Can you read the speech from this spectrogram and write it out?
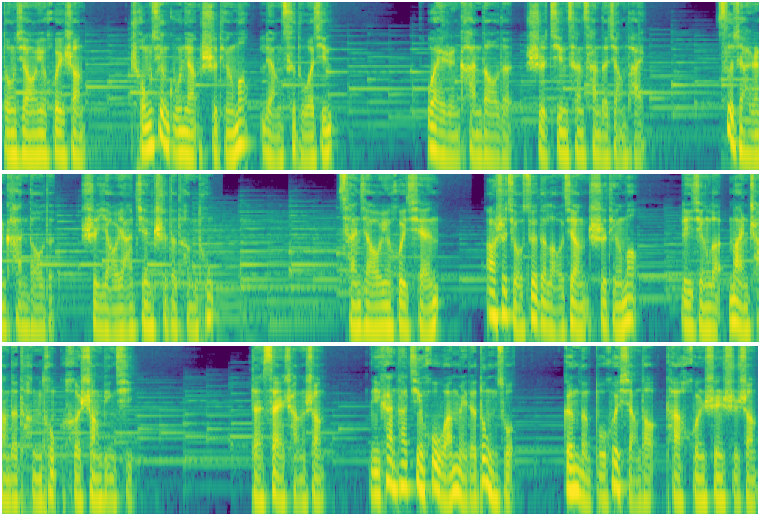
东京奥运会上，重庆姑娘史廷茂两次夺金，外人看到的是金灿灿的奖牌，自家人看到的是咬牙坚持的疼痛。参加奥运会前，二十九岁的老将史廷茂历经了漫长的疼痛和伤病期。但赛场上，你看他近乎完美的动作，根本不会想到他浑身是伤。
